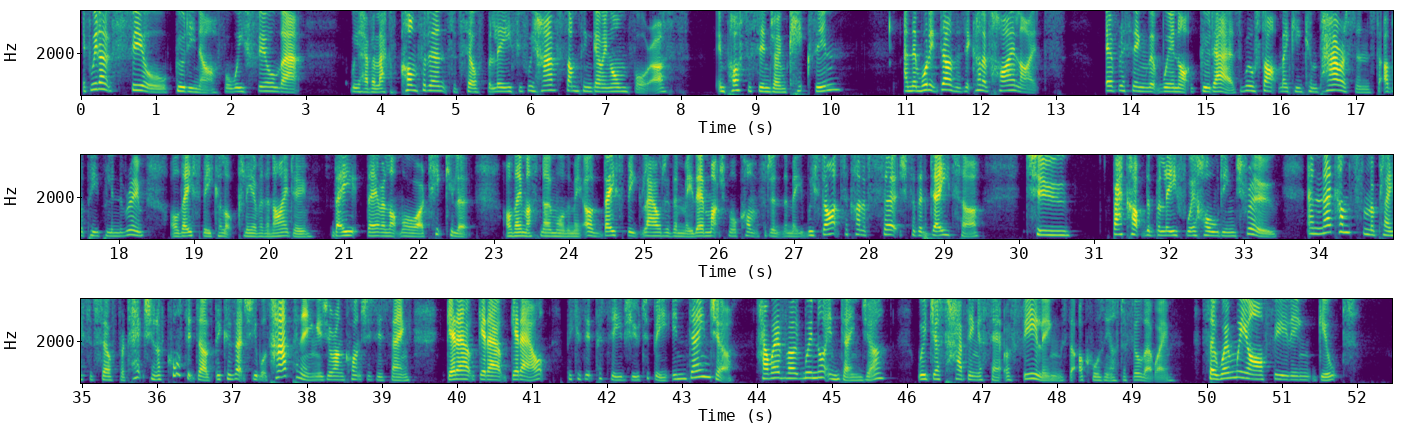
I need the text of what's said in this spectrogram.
if we don't feel good enough or we feel that we have a lack of confidence, of self belief, if we have something going on for us, imposter syndrome kicks in. And then what it does is it kind of highlights everything that we're not good as. We'll start making comparisons to other people in the room. Oh, they speak a lot clearer than I do. They they're a lot more articulate. Oh, they must know more than me. Oh, they speak louder than me. They're much more confident than me. We start to kind of search for the data to back up the belief we're holding true. And that comes from a place of self protection. Of course it does, because actually what's happening is your unconscious is saying, get out, get out, get out, because it perceives you to be in danger. However, we're not in danger. We're just having a set of feelings that are causing us to feel that way. So when we are feeling guilt,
